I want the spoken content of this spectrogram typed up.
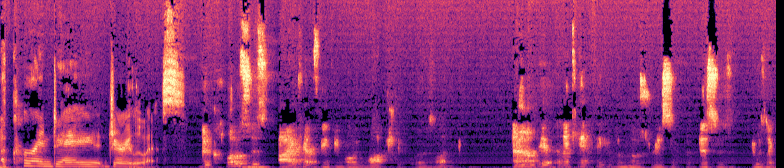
a current day Jerry Lewis? The closest I kept thinking while we watched it was like, and I, and I can't think of the most recent, but this is, it was like,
